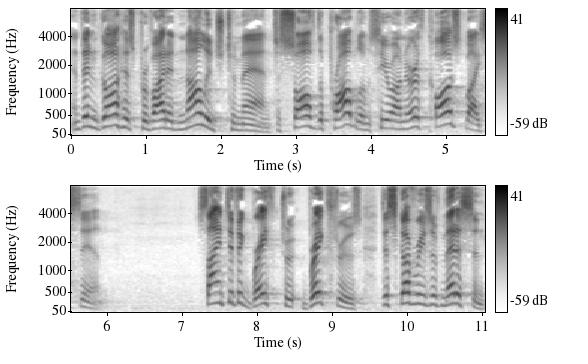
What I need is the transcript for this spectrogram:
And then God has provided knowledge to man to solve the problems here on earth caused by sin. Scientific breakthroughs, discoveries of medicine,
